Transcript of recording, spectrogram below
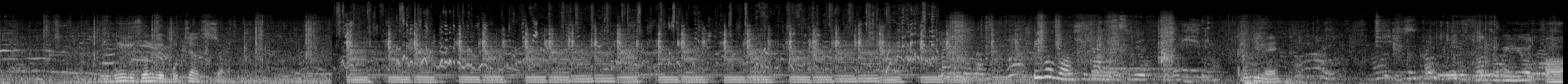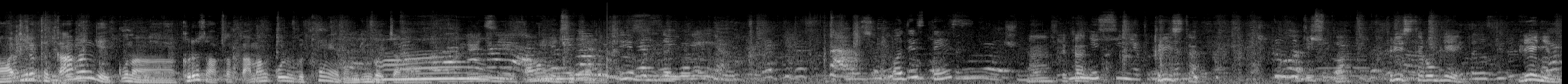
우리 공주 저런데 못지않잖아 이거 봐. 꿀이네 아 이렇게 까만 게 있구나 그래서 아까 까만 꿀 그 통에 담긴 거 있잖아 아, 까만 게 있었잖아 이게 뭔데? What is this? А, Это 300. 300 рублей. Ленин.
